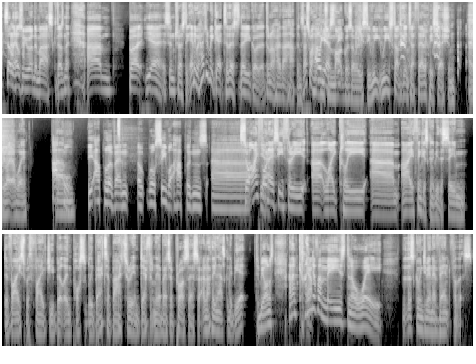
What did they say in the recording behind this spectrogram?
It certainly helps when you wear the mask, doesn't it? Um, but yeah, it's interesting. Anyway, how did we get to this? There you go. I don't know how that happens. That's what happens Oh, yes, when Marc the- goes away. You see, we we start to get into a therapy session uh, right away. Apple. Um, the Apple event. Uh, we'll see what happens. Uh, So iPhone yeah. SE3 uh, likely. Um, I think it's going to be the same device with 5G built in, possibly better battery and definitely a better processor. And I think that's going to be it, to be honest. And I'm kind Yeah. of amazed in a way that there's going to be an event for this.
